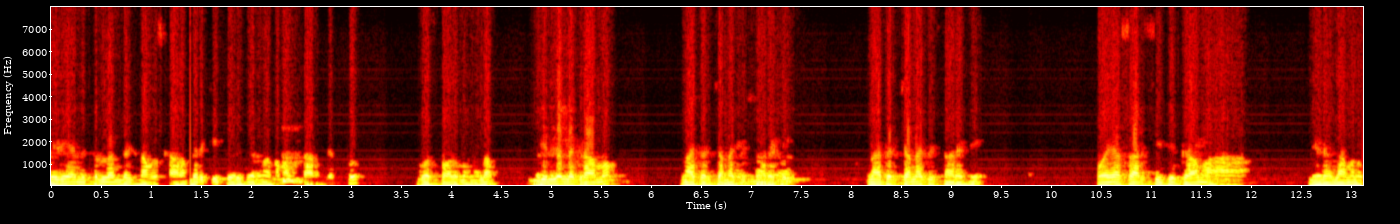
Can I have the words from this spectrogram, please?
మీడియా మిత్రులందరికీ నమస్కారం. అందరికీ పేరు పేరున నమస్కారం చెప్తూ గోస్పాడు మండలం జిల్లెల్ల గ్రామం. నా పేరు చెన్న కృష్ణారెడ్డి నా పేరు చెన్నకృష్ణారెడ్డి. వైఎస్ఆర్సీపీ గ్రామ నేను వెళ్దామను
